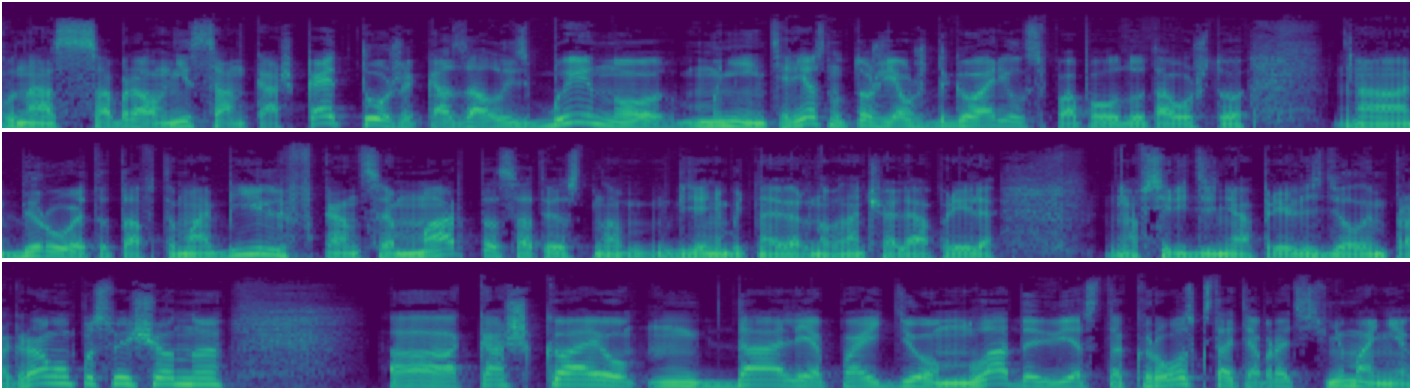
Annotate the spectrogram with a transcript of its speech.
у нас собрал Nissan Qashqai, тоже казалось бы, но мне интересно, тоже я уже договорился по поводу того, что э, беру этот автомобиль в конце марта, соответственно, где-нибудь, наверное, в начале апреля, в середине апреля сделаем программу, посвященную Кашкаю. Далее пойдем. Лада Веста Кросс. Кстати, обратите внимание,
